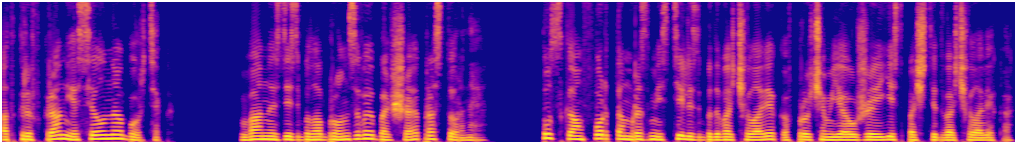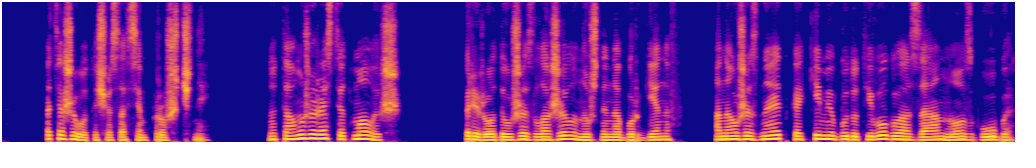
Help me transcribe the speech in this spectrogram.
Открыв кран, я села на бортик. Ванна здесь была бронзовая, большая, просторная. Тут с комфортом разместились бы два человека, впрочем, я уже и есть почти два человека, хотя живот еще совсем крошечный. Но там уже растет малыш. Природа уже заложила нужный набор генов. Она уже знает, какими будут его глаза, нос, губы,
